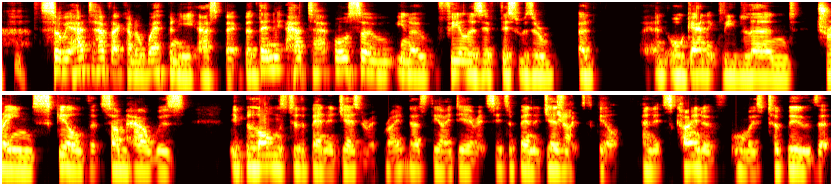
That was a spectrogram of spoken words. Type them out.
so it had to have that kind of weapony aspect, but then it had to also, you know, feel as if this was a, a an organically learned, trained skill that somehow was it belongs to the Bene Gesserit, right? That's the idea. It's it's a Bene Gesserit skill, and it's kind of almost taboo that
